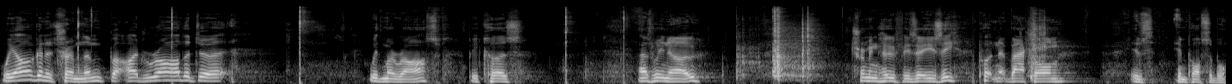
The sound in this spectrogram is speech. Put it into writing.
We are going to trim them, but I'd rather do it with my rasp because, as we know, Trimming hoof is easy, putting it back on is impossible.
